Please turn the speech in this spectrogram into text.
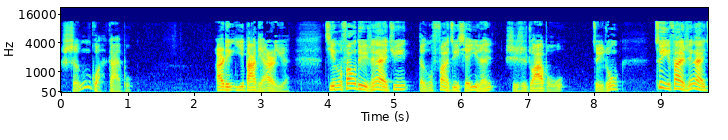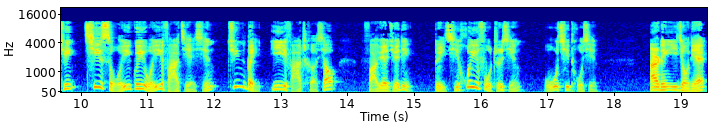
省管干部。二零一八年二月，警方对任爱军等犯罪嫌疑人实施抓捕，最终，罪犯任爱军七次违规违法减刑均被依法撤销，法院决定对其恢复执行无期徒刑。二零一九年，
